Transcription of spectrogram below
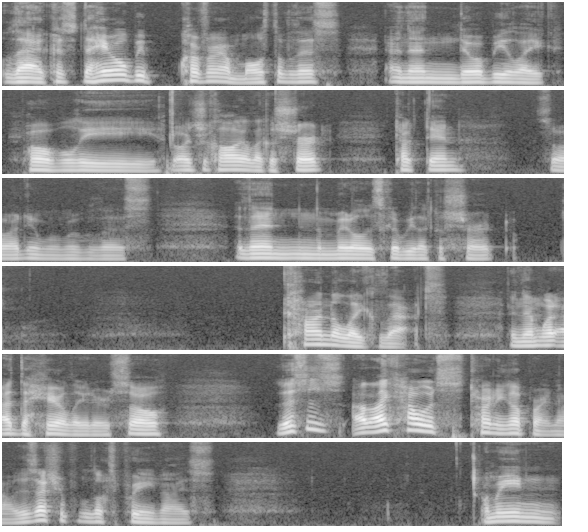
that. Because the hair will be covering up most of this. And then there will be, like, probably, what you call it, like a shirt tucked in so I didn't remove this. And then in the middle, it's going to be like a shirt. Kind of like that. And then I'm going to add the hair later. So this is, I like how it's turning up right now. This actually looks pretty nice. I mean,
